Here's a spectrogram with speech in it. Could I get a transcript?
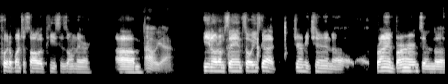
put a bunch of solid pieces on there. Um, oh yeah, you know what I'm saying. So he's got Jeremy Chinn, uh, Brian Burns, and uh,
